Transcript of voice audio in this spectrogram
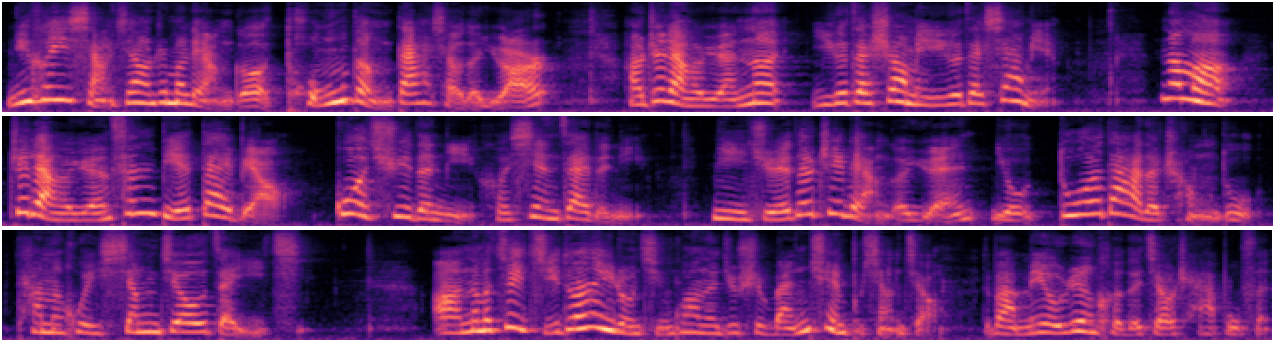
你可以想象这么两个同等大小的圆儿，好，这两个圆呢，一个在上面，一个在下面。那么这两个圆分别代表过去的你和现在的你。你觉得这两个圆有多大的程度它们会相交在一起啊？那么最极端的一种情况呢，就是完全不相交，对吧？没有任何的交叉部分。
